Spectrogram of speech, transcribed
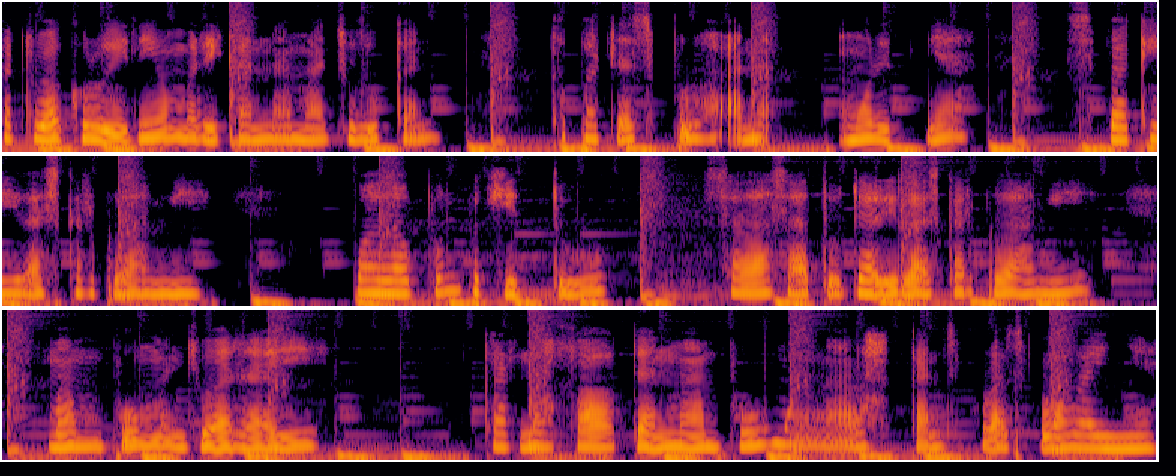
Kedua guru ini memberikan nama julukan kepada 10 anak muridnya sebagai Laskar Pelangi. Walaupun begitu, salah satu dari Laskar Pelangi mampu menjuarai karnaval dan mampu mengalahkan sekolah-sekolah lainnya.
